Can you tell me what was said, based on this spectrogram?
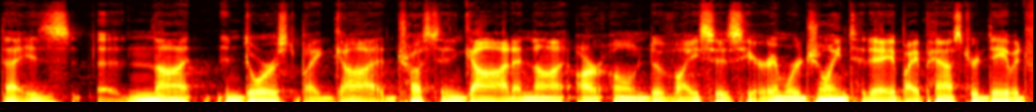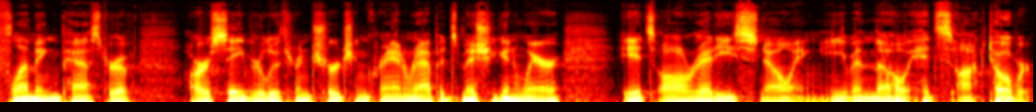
that is uh, not endorsed by God. Trust in God and not our own devices here. And we're joined today by Pastor David Fleming, pastor of Our Savior Lutheran Church in Grand Rapids, Michigan, where it's already snowing, even though it's October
